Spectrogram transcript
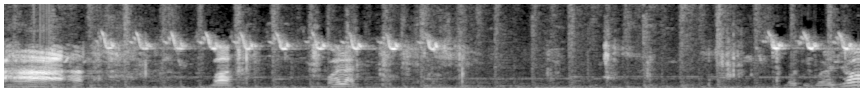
હા હા. બસ. બોલે બસ ભરે જો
